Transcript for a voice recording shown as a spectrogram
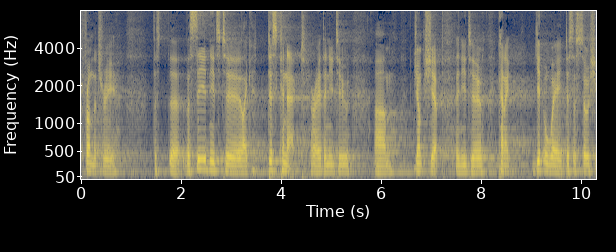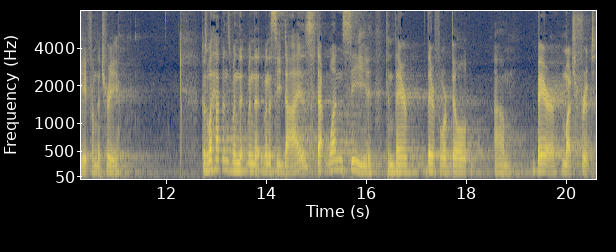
from the tree. The, the, the, seed needs to like disconnect, right? They need to um, jump ship. They need to kind of get away, disassociate from the tree. Because what happens when the, when, the, when the seed dies? That one seed can there, therefore build, um, bear much fruit.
